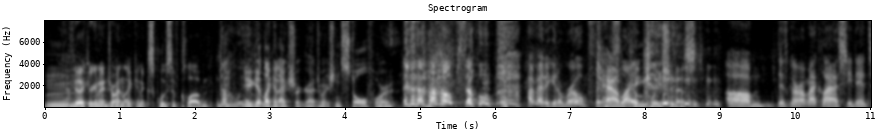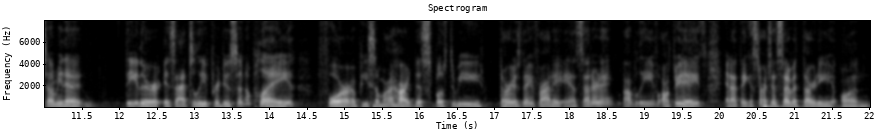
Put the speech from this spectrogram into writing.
hmm I feel like you're gonna join like an exclusive club. No, Do we- you get like an extra graduation stole for it? I hope so. I better get a robe for Cab this. Like, completionist. um, this girl in my class, she did tell me that theater is actually producing a play for a piece of my heart that's supposed to be Thursday, Friday, and Saturday, I believe, all three days. And I think it starts at seven thirty on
